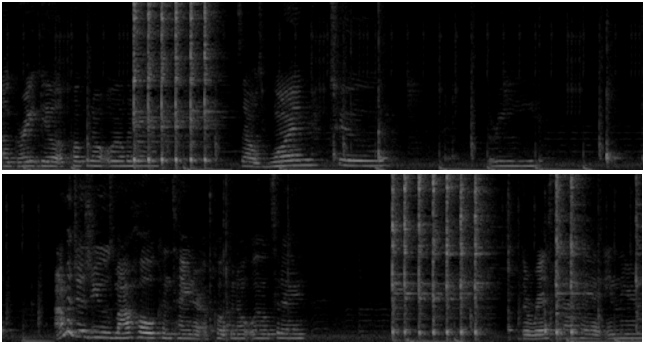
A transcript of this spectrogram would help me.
a great deal of coconut oil in there. So that was one, two, three. I'm gonna just use my whole container of coconut oil today the rest that I had in there.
